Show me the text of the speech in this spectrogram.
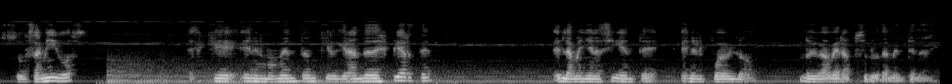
sus amigos es que en el momento en que el grande despierte, en la mañana siguiente en el pueblo no iba a haber absolutamente nadie.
